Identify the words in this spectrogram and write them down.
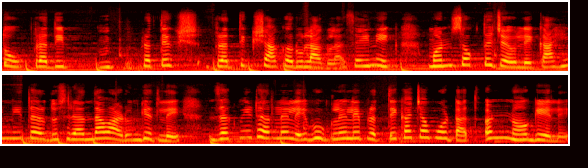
तो प्रदीप प्रत्यक्ष प्रतीक्षा करू लागला. सैनिक मनसोक्त जेवले. काहींनी तर दुसऱ्यांदा वाढून घेतले. जखमी ठरलेले भुकलेले प्रत्येकाच्या पोटात अन्न गेले.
